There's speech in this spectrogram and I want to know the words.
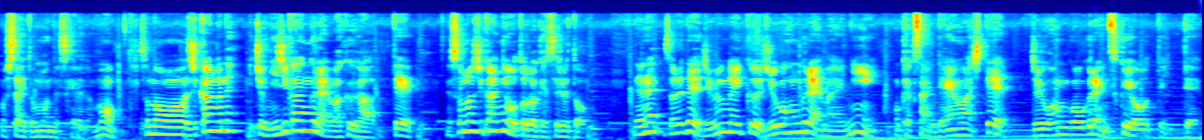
をしたいと思うんですけれどもその時間がね一応2時間ぐらい枠があってその時間にお届けすると。でね、それで自分が行く15分ぐらい前にお客さんに電話して15分後ぐらいに着くよって言って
